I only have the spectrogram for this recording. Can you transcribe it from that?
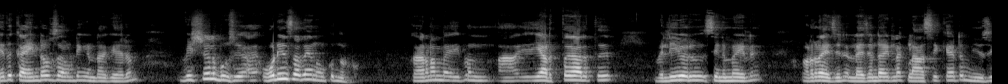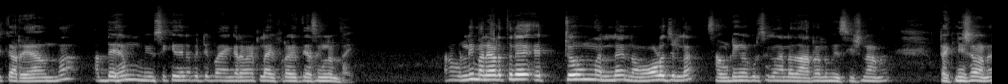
ഏത് കൈൻഡ് ഓഫ് സൗണ്ടിങ് ഉണ്ടാക്കിയാലും വിഷ്വൽ ബൂസ്റ്റ് ഓഡിയൻസ് അതേ നോക്കുന്നുള്ളൂ. കാരണം ഇപ്പം ഈ അടുത്ത കാലത്ത് വലിയൊരു സിനിമയിൽ വളരെ ലെജൻഡായിട്ടുള്ള ക്ലാസിക്കായിട്ട് മ്യൂസിക് അറിയാവുന്ന അദ്ദേഹം മ്യൂസിക് ഇതിനെപ്പറ്റി ഭയങ്കരമായിട്ടുള്ള അഭിപ്രായ വ്യത്യാസങ്ങളുണ്ടായി. കാരണം പുള്ളി മലയാളത്തിലെ ഏറ്റവും നല്ല നോളജുള്ള സൗണ്ടിങ്ങിനെ കുറിച്ചൊക്കെ നല്ല ധാരണയുള്ള മ്യൂസീഷ്യനാണ് ടെക്നീഷ്യനാണ്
